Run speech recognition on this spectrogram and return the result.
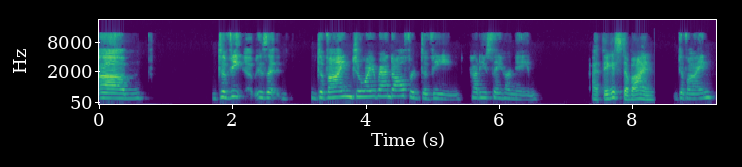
Um Devi is it Divine Joy Randolph or Devine? How do you say her name? I think it's Divine. Divine.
